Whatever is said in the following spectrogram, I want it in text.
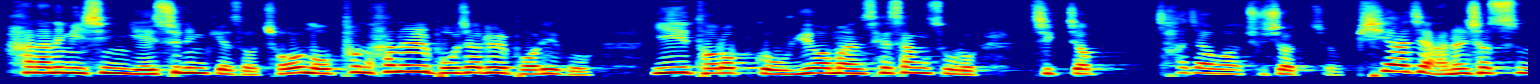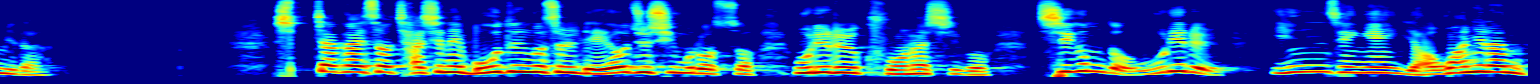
하나님이신 예수님께서 저 높은 하늘 보좌를 버리고 이 더럽고 위험한 세상 속으로 직접 찾아와 주셨죠. 피하지 않으셨습니다. 십자가에서 자신의 모든 것을 내어주심으로써 우리를 구원하시고 지금도 우리를 인생의 여관이란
